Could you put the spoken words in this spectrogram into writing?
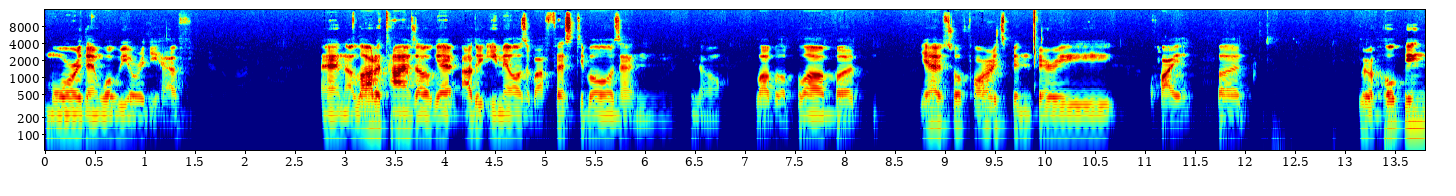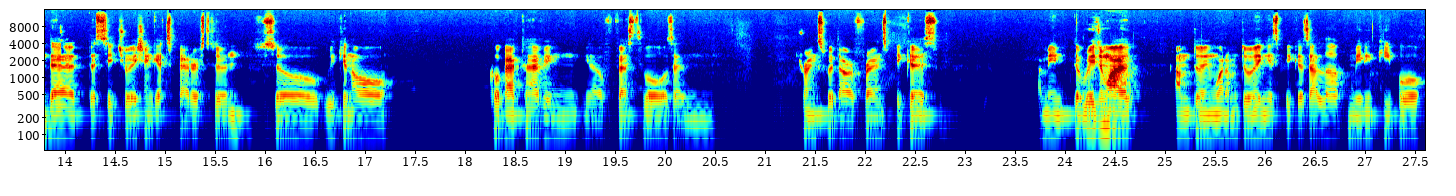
more than what we already have. And a lot of times I'll get other emails about festivals and you know blah blah blah. But yeah, so far it's been very quiet. But we're hoping that the situation gets better soon, so we can all go back to having you know festivals and drinks with our friends. Because I mean, the reason why I'm doing what I'm doing is because I love meeting people.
